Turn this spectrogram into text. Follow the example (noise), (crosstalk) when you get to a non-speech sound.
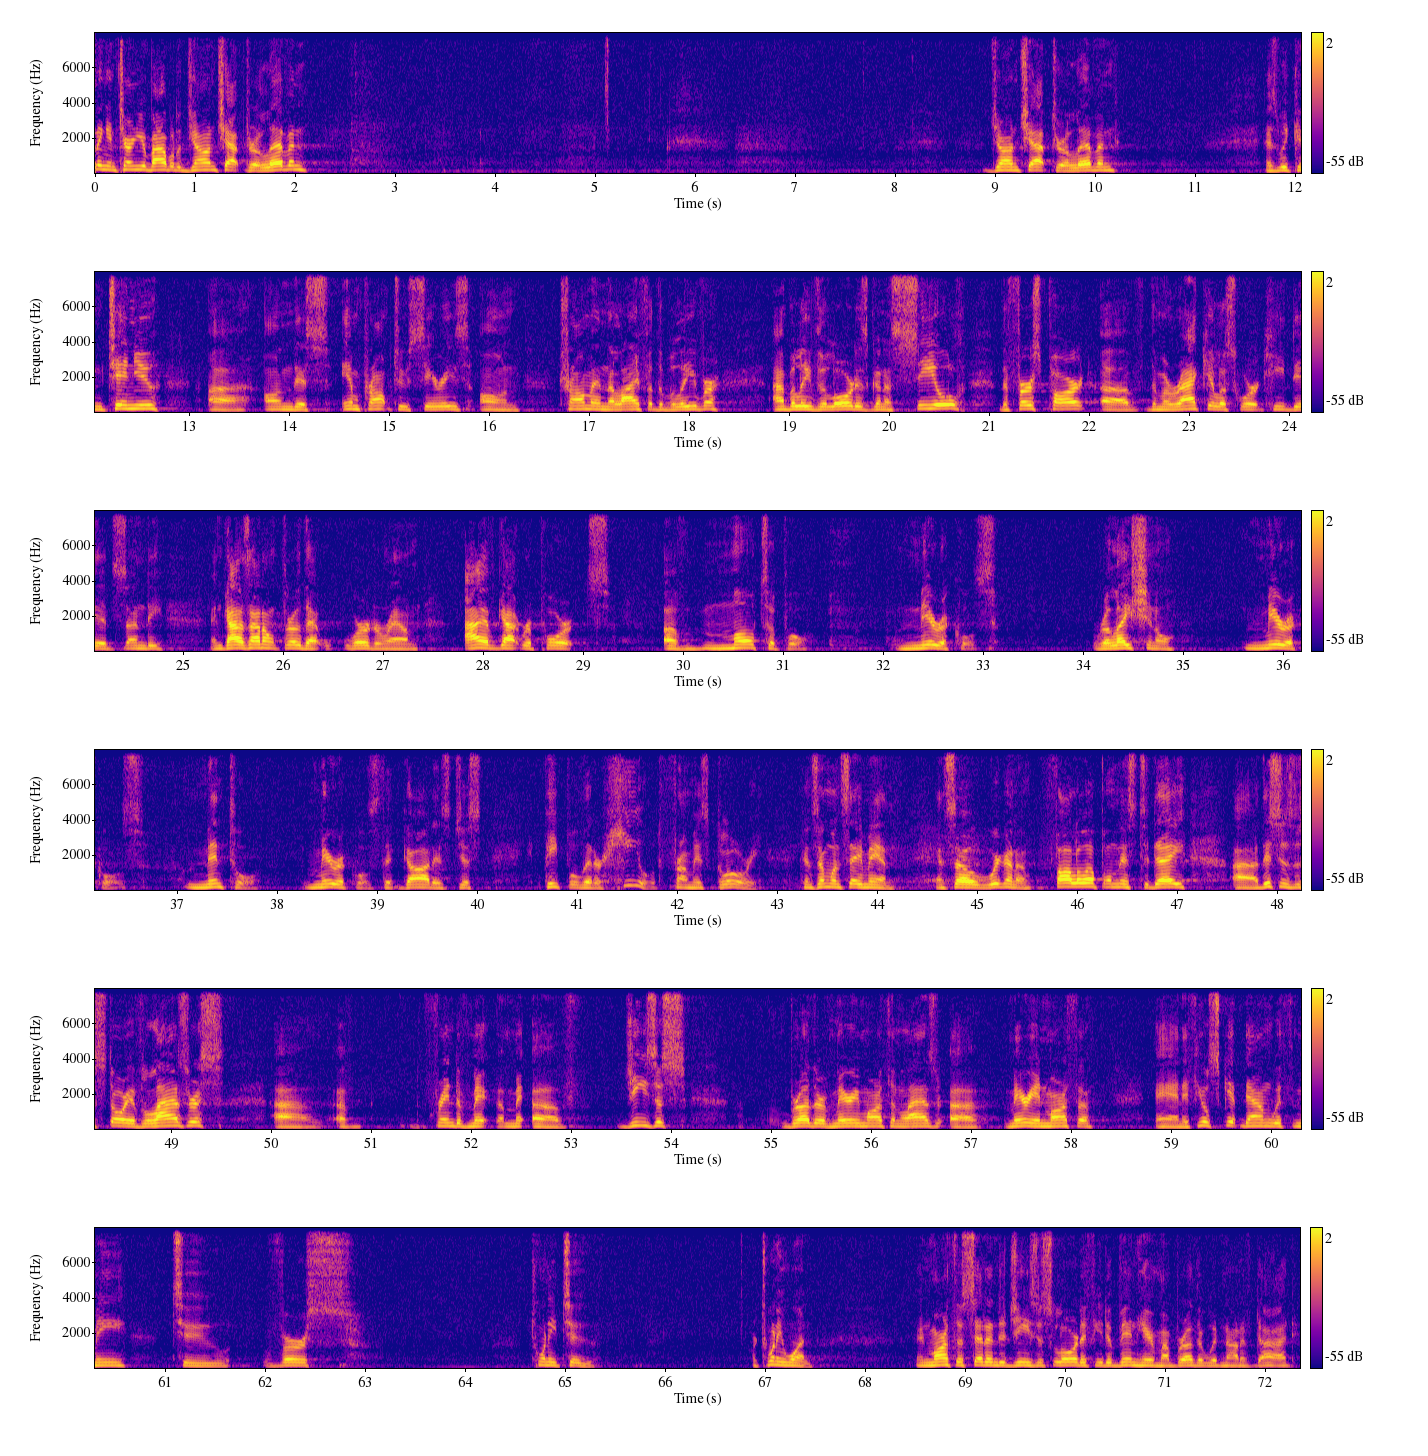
morning and turn your Bible to John chapter 11. John chapter 11. As we continue uh, on this impromptu series on trauma in the life of the believer, I believe the Lord is going to seal the first part of the miraculous work He did Sunday. And guys, I don't throw that word around. I have got reports of multiple miracles, relational miracles, mental miracles that God is just people that are healed from His glory. Can someone say amen? And so we're going to follow up on this today. Uh, this is the story of Lazarus, uh, a friend of, of Jesus, brother of Mary, Martha, and Lazarus, uh, Mary and Martha. And if you'll skip down with me to verse 22 or 21. And Martha said unto Jesus, Lord, if you'd have been here, my brother would not have died.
